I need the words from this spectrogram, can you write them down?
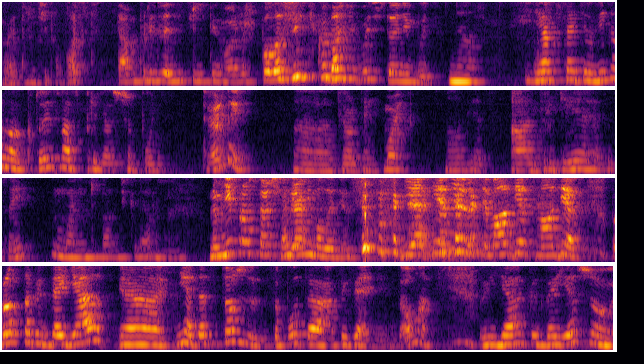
поэтому, типа, вот там производитель ты можешь положить куда-нибудь что-нибудь. Да. Я, кстати, увидела, кто из вас привез шампунь Твердый? твердый. Мой. Молодец. А другие это твои? Ну, маленькие баночки, да. Но мне просто очень А я не нравится. молодец. Нет, нет, нет, молодец, молодец. Просто когда я... э, нет, это тоже забота о хозяине дома. Я, когда езжу,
